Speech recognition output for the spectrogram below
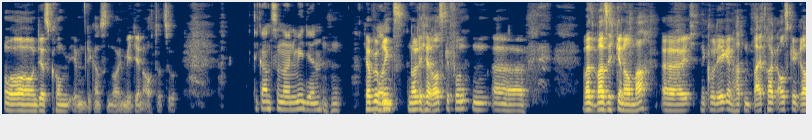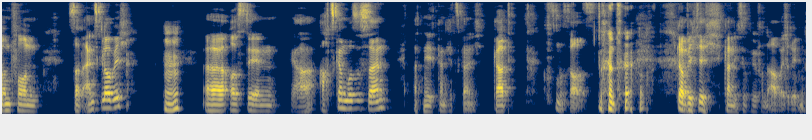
Und jetzt kommen eben die ganzen neuen Medien auch dazu. Die ganzen neuen Medien. Mhm. Ich habe übrigens neulich herausgefunden, äh, was, was ich genau mache. Äh, eine Kollegin hat einen Beitrag ausgegraben von Sat1, glaube ich. Mhm. Äh, aus den ja, 80ern muss es sein. Ach nee, kann ich jetzt gar nicht. Gott, das muss raus. Ich glaube, ich, ich kann nicht so viel von der Arbeit reden.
